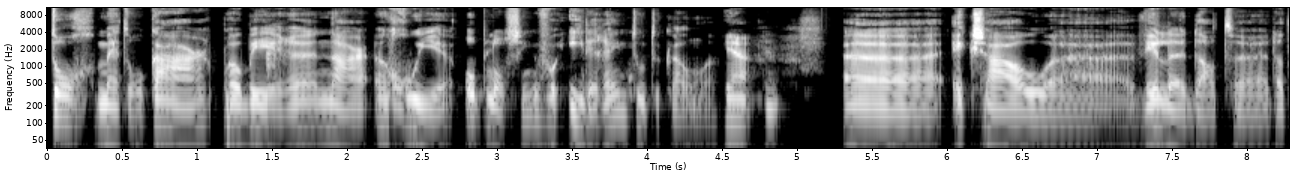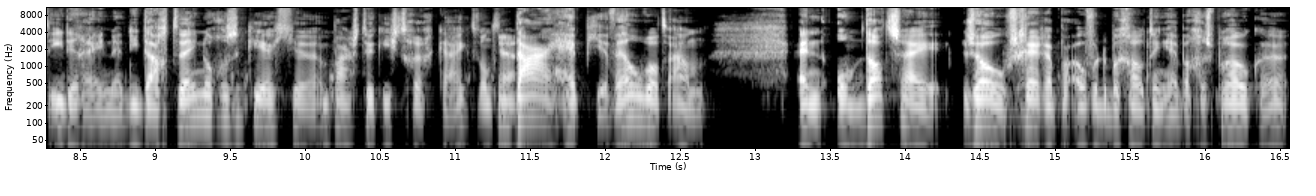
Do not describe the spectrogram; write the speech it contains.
toch met elkaar proberen naar een goede oplossing voor iedereen toe te komen. Ja. Uh, ik zou uh, willen dat, dat iedereen die dag twee nog eens een keertje een paar stukjes terugkijkt, want Ja. daar heb je wel wat aan. En omdat zij zo scherp over de begroting hebben gesproken,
